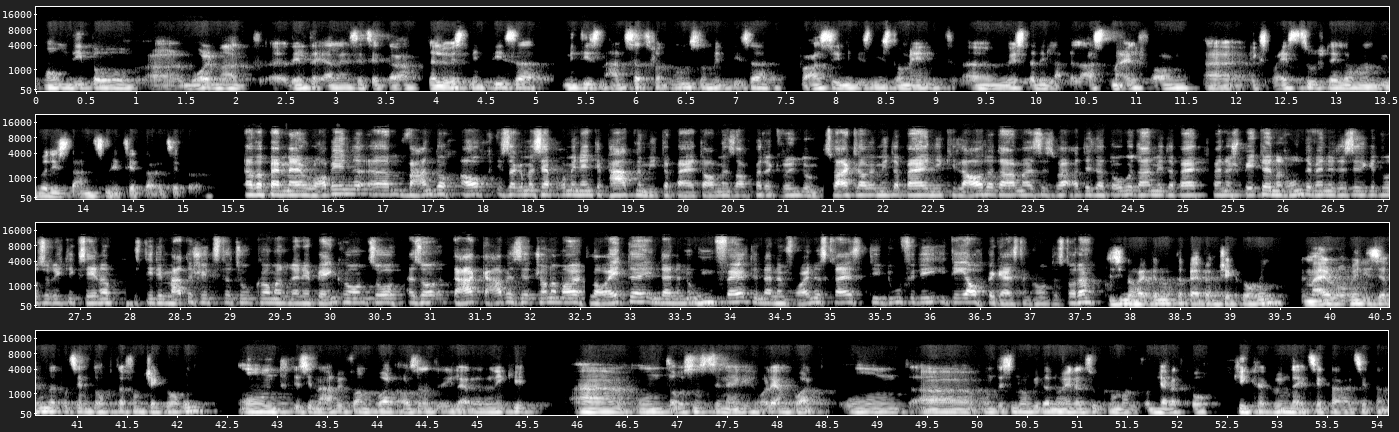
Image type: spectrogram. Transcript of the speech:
Home Depot, äh, Walmart, äh, Delta Airlines etc. Der löst mit dieser, mit diesem Ansatz von uns und mit dieser quasi, mit diesem Instrument, äh, löst er die Last-Mile-Fragen, äh, Expresszustellungen über Distanzen etc. etc. Aber bei MyRobin ähm, waren doch auch, ich sage mal, sehr prominente Partner mit dabei, damals auch bei der Gründung. Es war, glaube ich, mit dabei Niki Lauda damals, es war Attila Dogodan mit dabei. Bei einer späteren Runde, wenn ich das irgendwo so richtig gesehen habe, ist Didi Mateschitz dazugekommen, René Benko und so. Also da gab es jetzt schon einmal Leute in deinem Umfeld, in deinem Freundeskreis, die du für die Idee auch begeistern konntest, oder? Die sind heute noch dabei beim Jack Robin. MyRobin ist ja 100% Tochter von Jack Robin und die sind nach wie vor an Bord, außer natürlich leider der Niki. Äh, und aber sonst sind eigentlich alle an Bord und äh, und es sind noch wieder neue dazukommen von Herbert Koch, Kika Gründer etc. etc.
